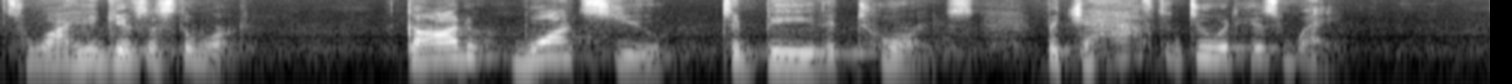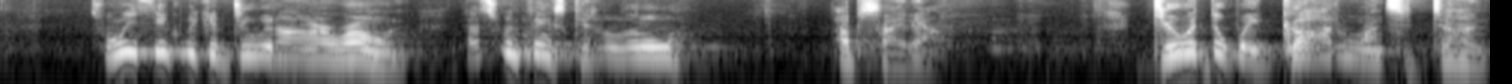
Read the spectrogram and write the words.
That's why he gives us the word. God wants you to be victorious, but you have to do it his way. So when we think we could do it on our own, that's when things get a little upside down. Do it the way God wants it done.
